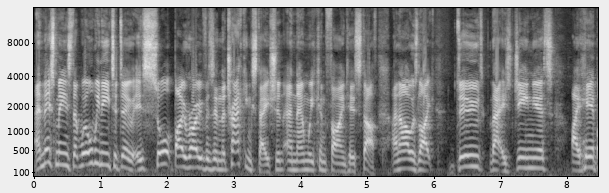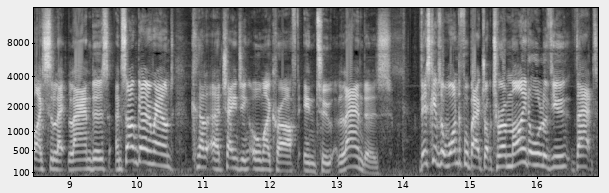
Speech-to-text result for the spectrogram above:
And this means that all we need to do is sort by rovers in the tracking station and then we can find his stuff. And I was like, Dude, that is genius. I hereby select landers. And so I'm going around uh, changing all my craft into landers. This gives a wonderful backdrop to remind all of you that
